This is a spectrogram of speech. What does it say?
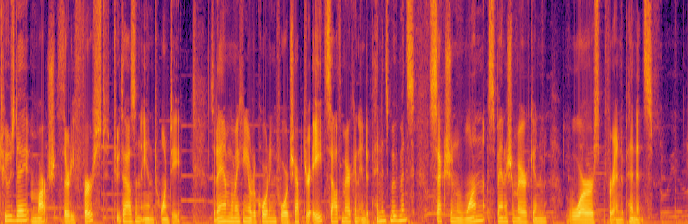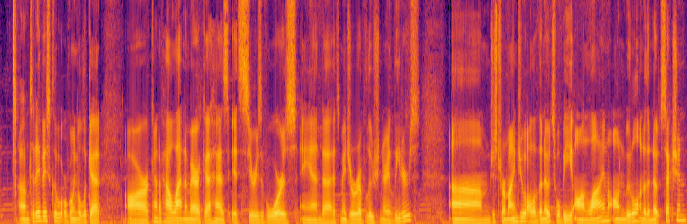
Tuesday, March 31st, 2020. Today I'm making a recording for Chapter 8 South American Independence Movements, Section 1 Spanish American Wars for Independence. Um, today, basically, what we're going to look at are kind of how Latin America has its series of wars and uh, its major revolutionary leaders. Um, just to remind you, all of the notes will be online on Moodle under the notes section,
